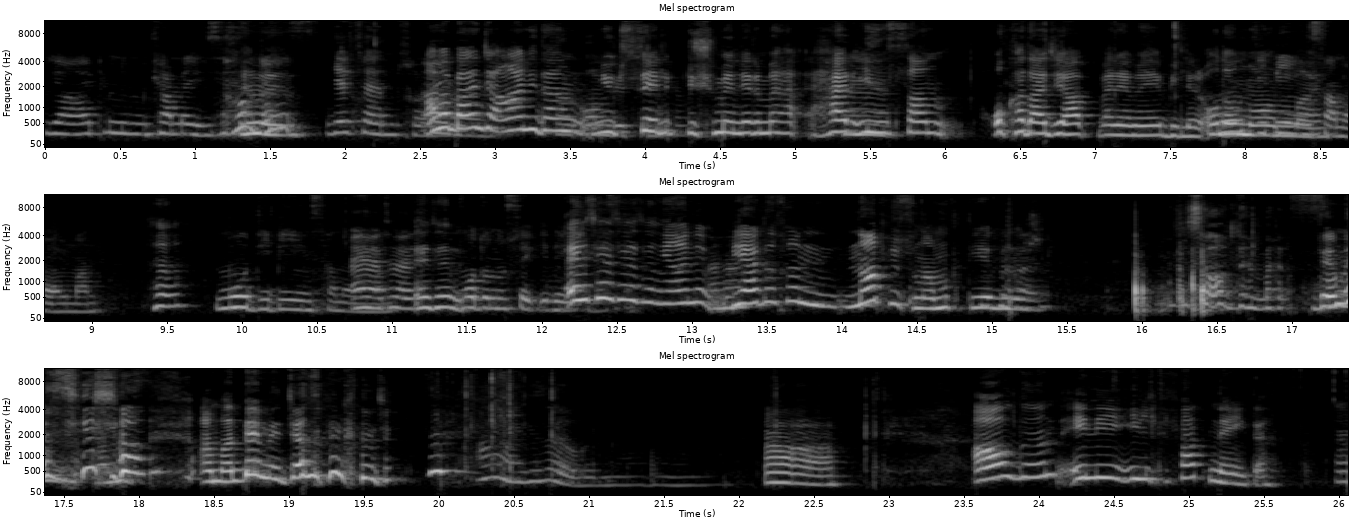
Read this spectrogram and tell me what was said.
ya hepimiz mükemmel insanlarız. Evet. Geçelim soruya. Ama bence Ben aniden yükselip düşmelerime her insan o kadar cevap veremeyebilir. O da Moody bir normal. insan olman. Ha? Moody bir insan olman. Evet evet. Evet, evet. Modunu sürekli Evet değiştirmek. evet evet yani bir yerden sonra ne yapıyorsun amık diyebilir. Sol demez. Demesi inşallah. Ama deme canım kocam. Aa güzel oyun. Aa. Aldığın en iyi iltifat neydi?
